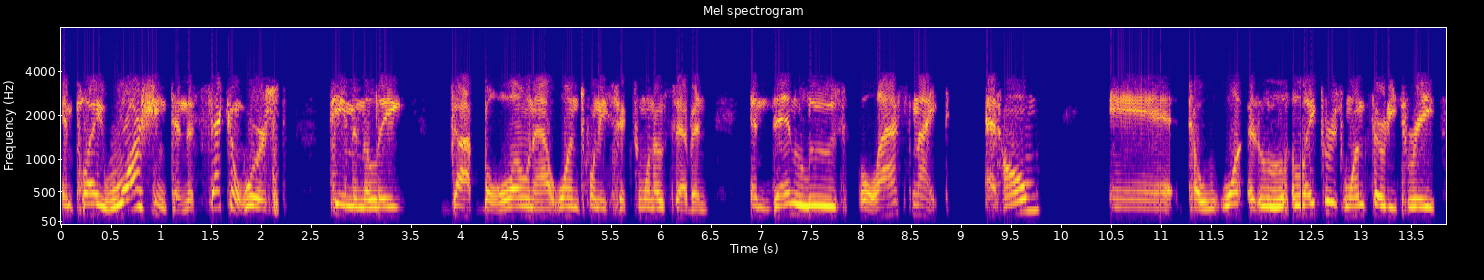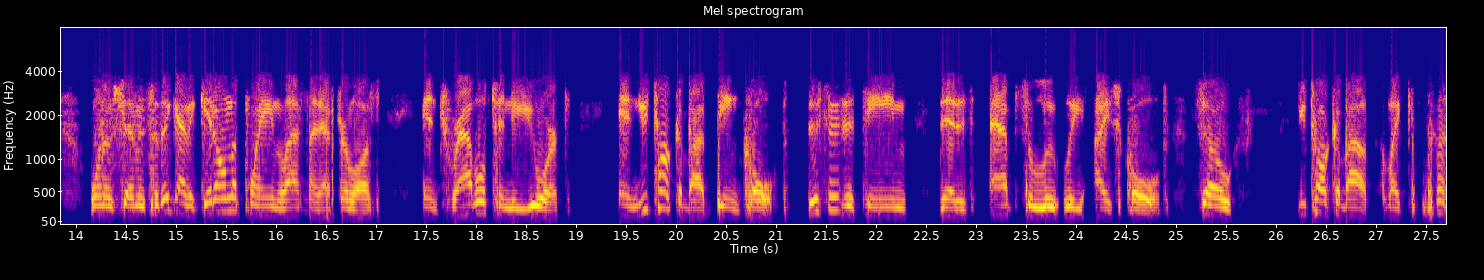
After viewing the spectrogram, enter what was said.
and play Washington, the second worst team in the league, got blown out 126 107, and then lose last night at home and to one, Lakers 133 107. So they got to get on the plane last night after loss and travel to New York. And you talk about being cold. This is a team that is absolutely ice cold. So you talk about like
